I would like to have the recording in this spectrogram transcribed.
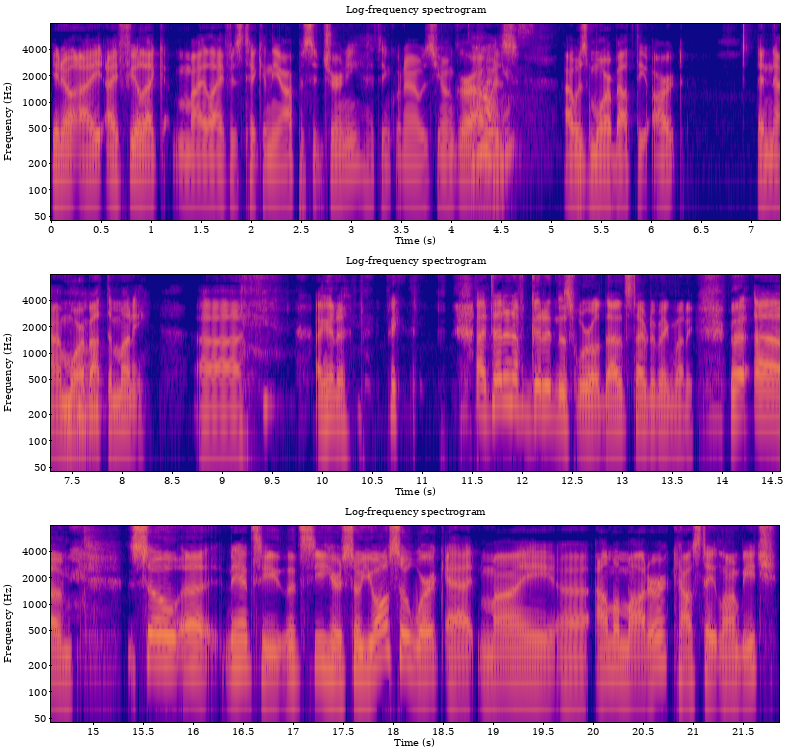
You know, I, I feel like my life has taken the opposite journey. I think when I was younger, nice. I was I was more about the art, and now I'm more mm-hmm. about the money. Uh, I'm gonna. I've done enough good in this world. Now it's time to make money. But um, so, uh, Nancy, let's see here. So, you also work at my uh, alma mater, Cal State Long Beach.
